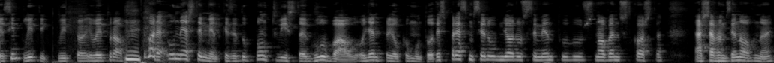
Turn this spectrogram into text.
assim, político, político-eleitoral. Hum. Agora, honestamente, quer dizer, do ponto de vista global, olhando para ele como um todo, este parece-me ser o melhor orçamento dos nove anos de Costa achávamos em nove, não é?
